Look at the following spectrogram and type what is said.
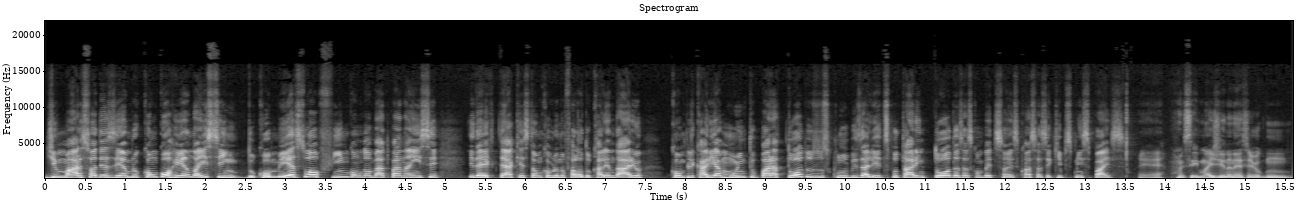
de março a dezembro, concorrendo aí sim, do começo ao fim com o Campeonato Paranaense. E daí até a questão que o Bruno falou do calendário, complicaria muito para todos os clubes ali disputarem todas as competições com essas equipes principais. É, você imagina, né? Você joga um,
